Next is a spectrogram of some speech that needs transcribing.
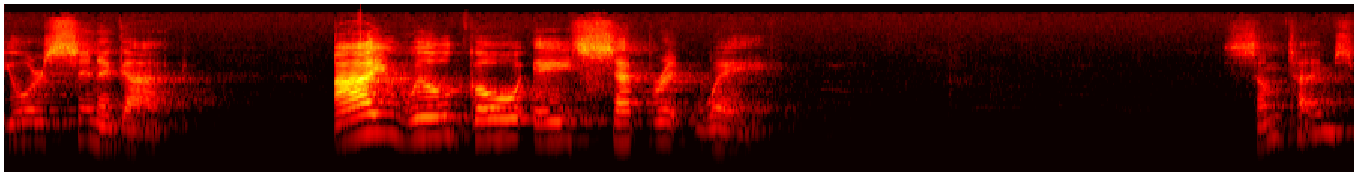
your synagogue. I will go a separate way. Sometimes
